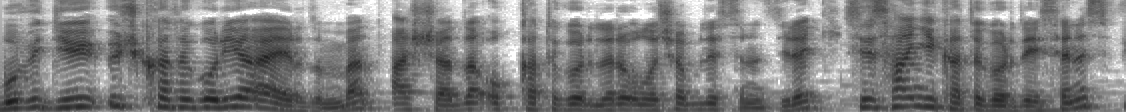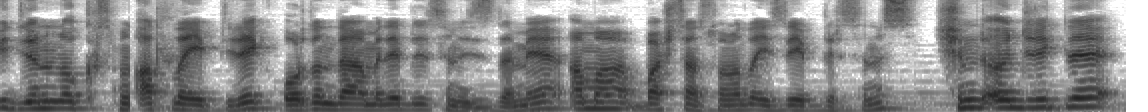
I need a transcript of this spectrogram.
Bu videoyu 3 kategoriye ayırdım ben. Aşağıda o kategorilere ulaşabilirsiniz direkt. Siz hangi kategorideyseniz videonun o kısmını atlayıp direkt oradan devam edebilirsiniz izlemeye ama baştan sona da izleyebilirsiniz. Şimdi öncelikle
